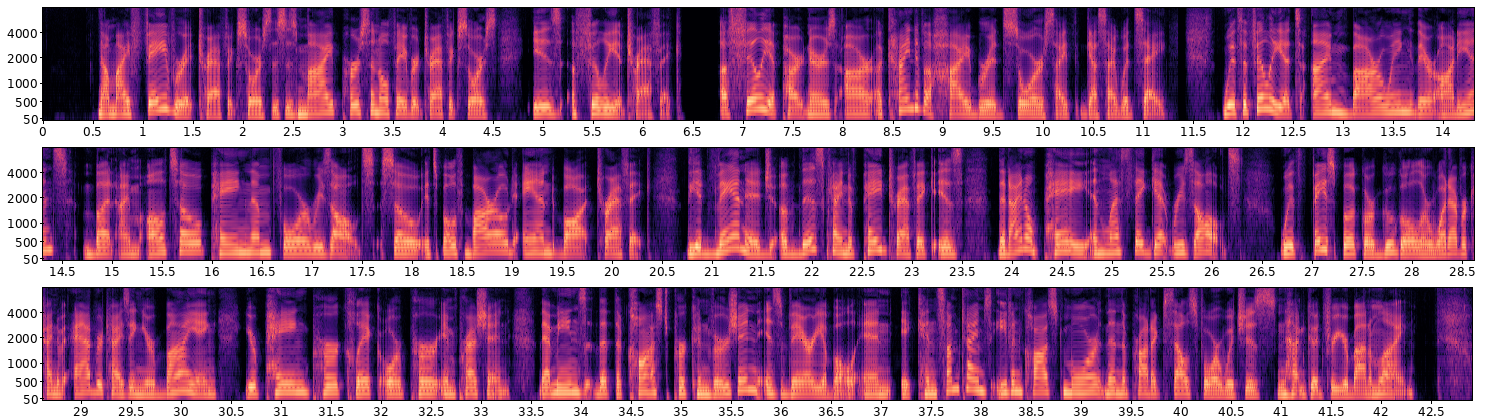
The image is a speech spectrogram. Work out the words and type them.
Now, my favorite traffic source, this is my personal favorite traffic source, is affiliate traffic. Affiliate partners are a kind of a hybrid source, I guess I would say. With affiliates, I'm borrowing their audience, but I'm also paying them for results. So it's both borrowed and bought traffic. The advantage of this kind of paid traffic is that I don't pay unless they get results. With Facebook or Google or whatever kind of advertising you're buying, you're paying per click or per impression. That means that the cost per conversion is variable and it can sometimes even cost more than the product sells for, which is not good for your bottom line.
